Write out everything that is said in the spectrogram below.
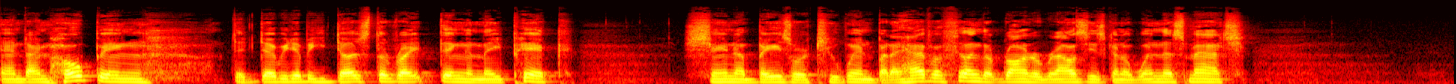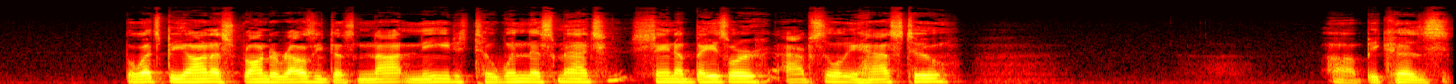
And I'm hoping that WWE does the right thing and they pick Shayna Baszler to win. But I have a feeling that Ronda Rousey is going to win this match. But let's be honest, Ronda Rousey does not need to win this match. Shayna Baszler absolutely has to. Uh, because,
